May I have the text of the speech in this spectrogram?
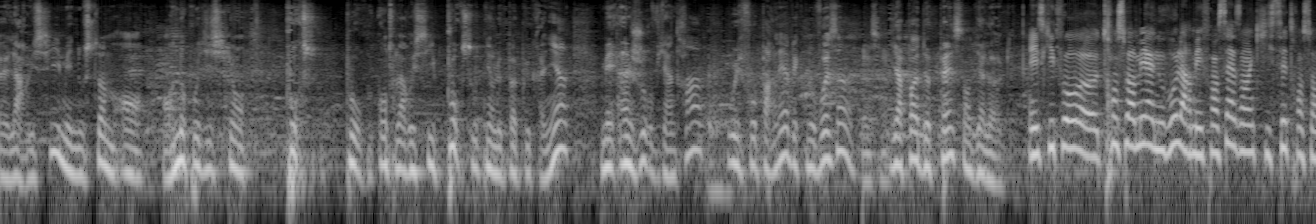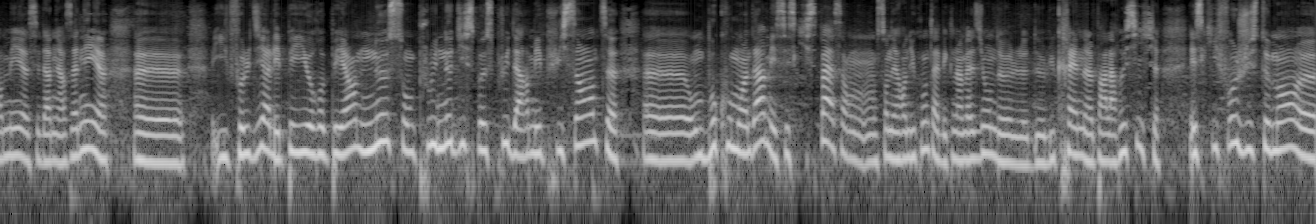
euh, la Russie, mais nous sommes en, en opposition pour, pour, contre la Russie pour soutenir le peuple ukrainien. Mais un jour viendra où il faut parler avec nos voisins. Il n'y a pas de paix sans dialogue. Est-ce qu'il faut euh, transformer à nouveau l'armée française, hein, qui s'est transformée euh, ces dernières années euh, Il faut le dire, les pays européens ne sont plus, ne disposent plus d'armées puissantes, euh, ont beaucoup moins d'armes, et c'est ce qui se passe. hein. On, s'en est rendu compte avec l'invasion de, de l'Ukraine par la Russie. Est-ce qu'il faut justement euh,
